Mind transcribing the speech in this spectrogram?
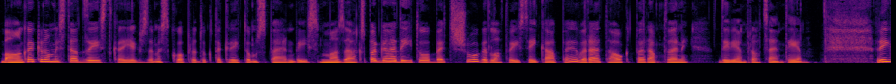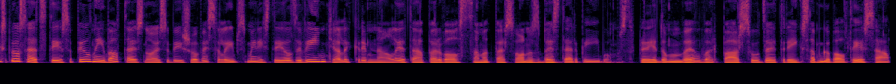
Banka ekonomisti atzīst, ka iekšzemes koprodukta kritums pērn bijis mazāks par gaidīto, bet šogad Latvijas IKP varētu augt par aptuveni 2%. Rīgas pilsētas tiesa pilnībā attaisnojusi bijušo veselības ministru Ilzi Viņķeli krimināla lietā par valsts amatpersonas bezdarbību. Spriedumu vēl var pārsūdzēt Rīgas apgabaltiesā.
